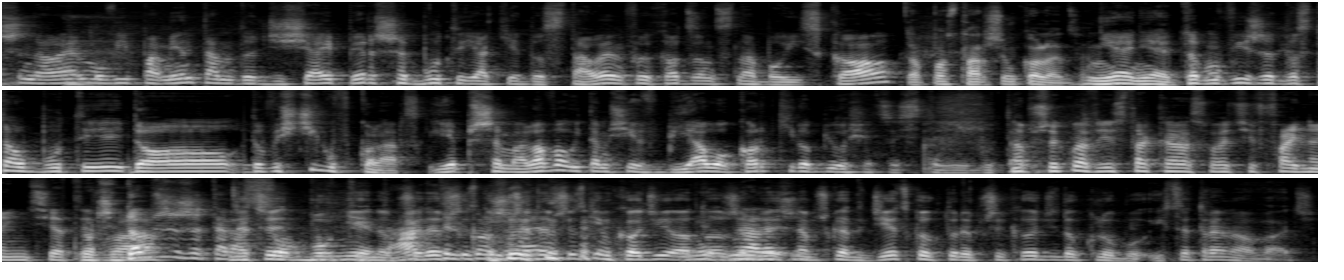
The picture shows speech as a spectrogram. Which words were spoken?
zaczynałem, mówi, pamiętam do dzisiaj, pierwsze buty jakie dostałem, wychodząc na boisko, To po starszym koledze. nie, nie, to mówi, że dostał buty do, do wyścigów kolarskich. Je przemalował i tam się wbijało korki, robiło się coś z tymi Na butami. przykład jest taka, słuchajcie, fajna inicjatywa. Znaczy dobrze, że teraz Znaczy, są buty, nie, no, tak? przede, Tylko, wszystkim, że... przede wszystkim chodzi o to, żeby należy- na przykład dziecko, które przychodzi do klubu i chce trenować,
